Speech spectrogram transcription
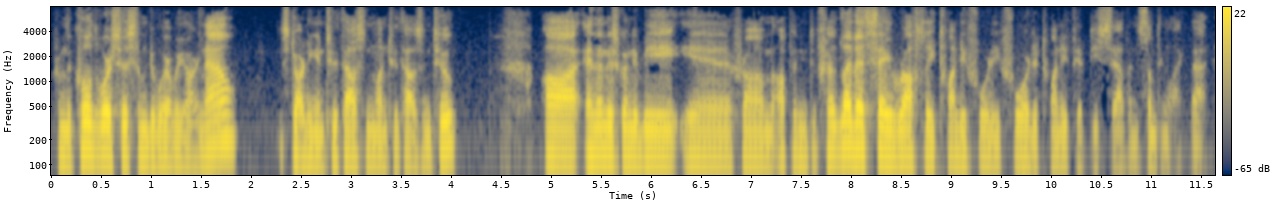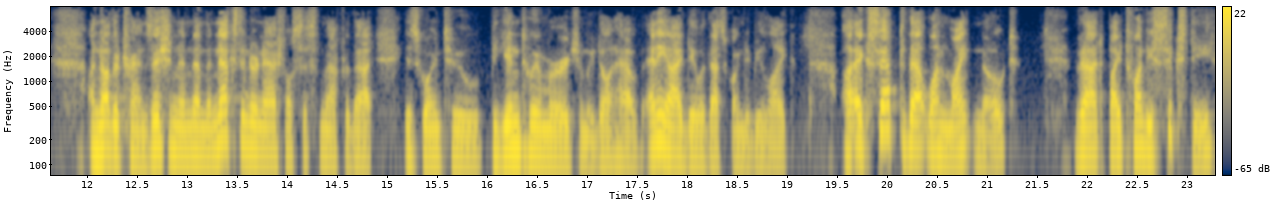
from the Cold War system to where we are now, starting in 2001, 2002. Uh, and then there's going to be in, from up in, let us say roughly 2044 to 2057, something like that. Another transition. And then the next international system after that is going to begin to emerge, and we don't have any idea what that's going to be like, uh, except that one might note that by 2060,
